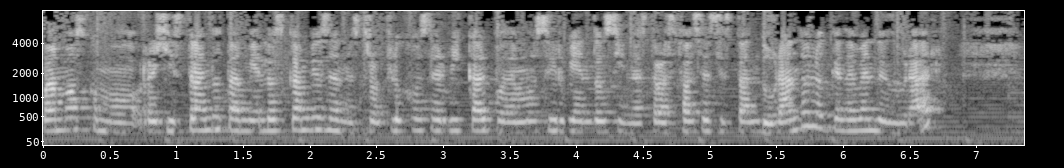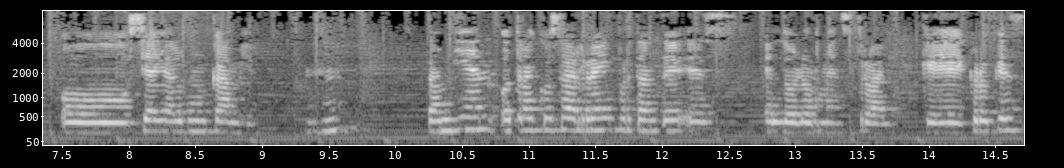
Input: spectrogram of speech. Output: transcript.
vamos como registrando también los cambios de nuestro flujo cervical, podemos ir viendo si nuestras fases están durando lo que deben de durar o si hay algún cambio. También otra cosa re importante es el dolor menstrual, que creo que es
